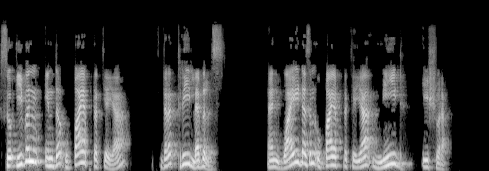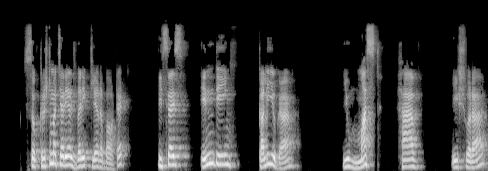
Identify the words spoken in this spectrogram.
So even in the upaya pratyaya, there are three levels. And why doesn't upaya pratyaya need Ishvara? So Krishnamacharya is very clear about it. He says in the Kali Yuga, you must have Ishvara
